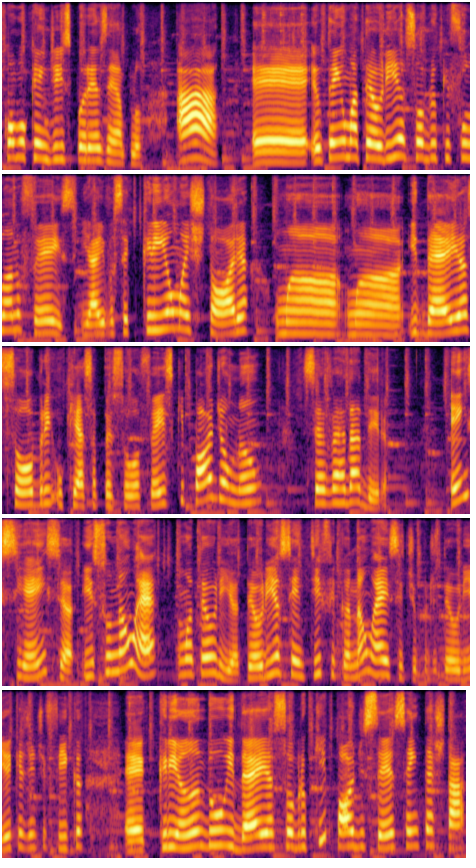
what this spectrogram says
Como quem diz, por exemplo, ah, é, eu tenho uma teoria sobre o que fulano fez. E aí você cria uma história, uma, uma ideia sobre o que essa pessoa fez que pode ou não ser verdadeira. Em ciência, isso não é uma teoria. Teoria científica não é esse tipo de teoria que a gente fica é, criando ideias sobre o que pode ser sem testar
